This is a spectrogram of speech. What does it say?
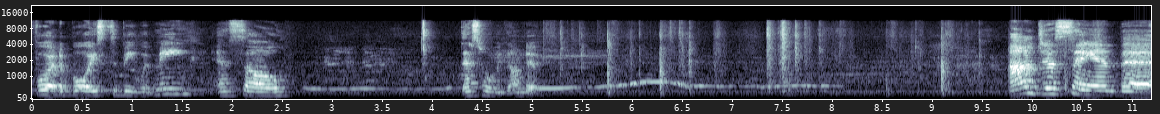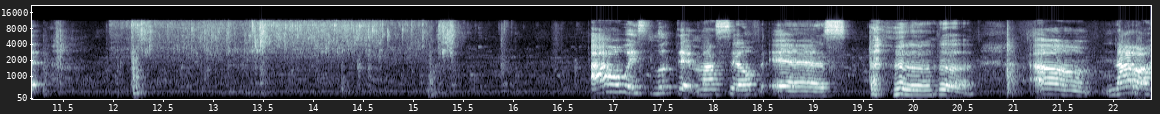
for the boys to be with me. And so that's what going to do. I'm just saying that I always looked at myself as um, not a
